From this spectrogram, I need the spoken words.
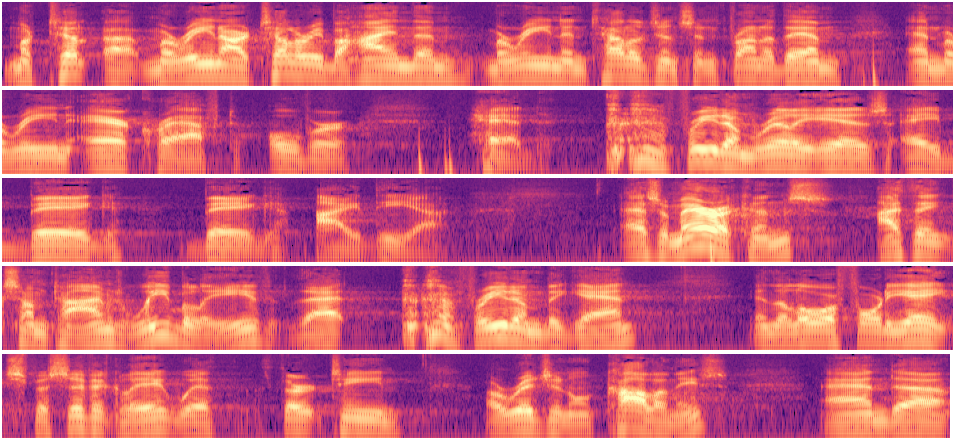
marine artillery behind them, marine intelligence in front of them, and marine aircraft overhead. Freedom really is a big, big idea. As Americans, I think sometimes we believe that freedom began in the lower 48, specifically with 13 original colonies. And uh,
